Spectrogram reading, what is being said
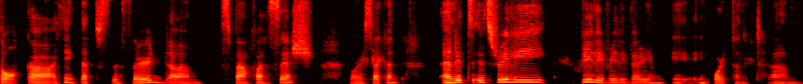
talk uh, i think that's the third um, SPAFA sesh or second. And it's, it's really, really, really very important um,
